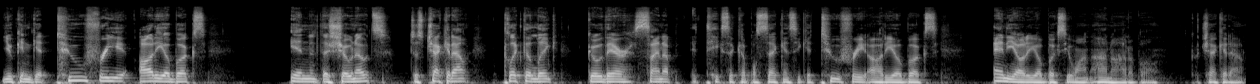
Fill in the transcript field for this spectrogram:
You can get two free audiobooks in the show notes. Just check it out, click the link, go there, sign up. It takes a couple seconds. You get two free audiobooks, any audiobooks you want on Audible. Go check it out.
